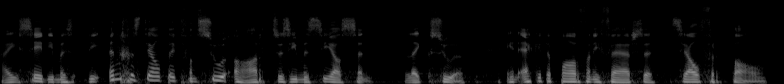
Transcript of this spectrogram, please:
Hy sê die die ingesteldheid van so 'n hart soos die Messias sin lyk so. En ek het 'n paar van die verse self vertaal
